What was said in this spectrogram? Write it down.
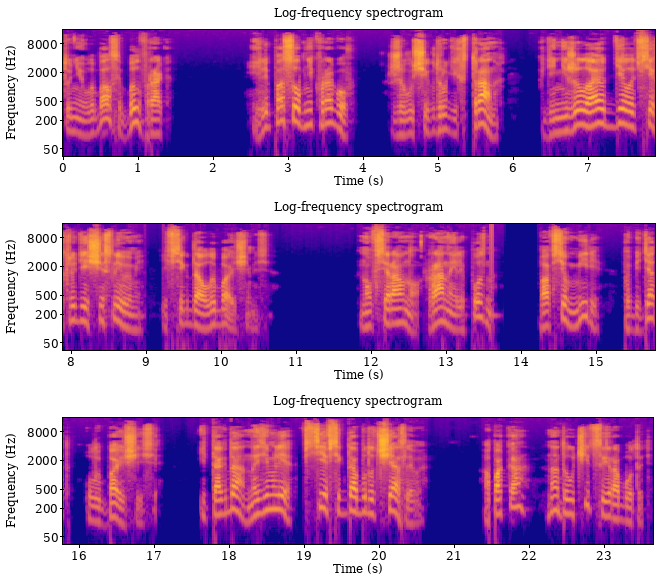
кто не улыбался, был враг. Или пособник врагов, живущих в других странах, где не желают делать всех людей счастливыми и всегда улыбающимися. Но все равно, рано или поздно, во всем мире победят улыбающиеся. И тогда на земле все всегда будут счастливы. А пока надо учиться и работать.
